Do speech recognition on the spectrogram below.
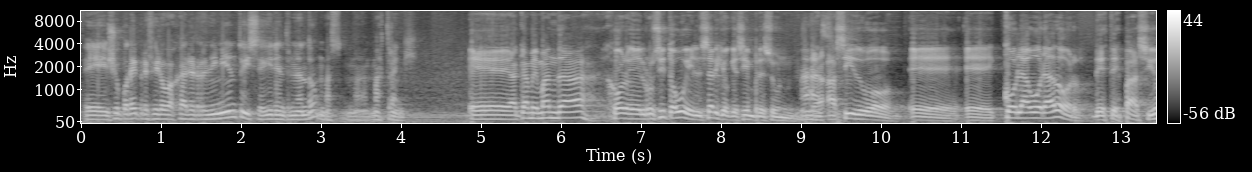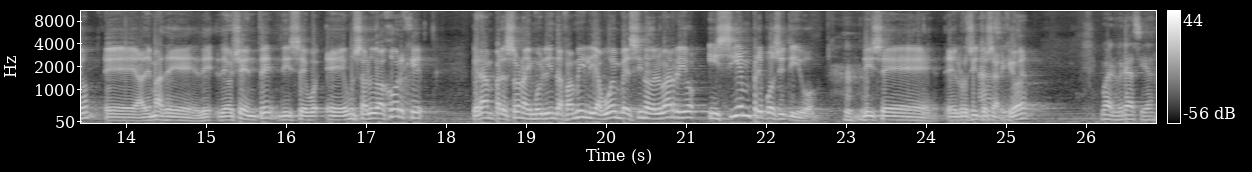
eh, yo por ahí prefiero bajar el rendimiento y seguir entrenando más, más, más tranqui. Eh, acá me manda el rusito Will, Sergio, que siempre es un ah, asiduo eh, colaborador de este espacio, además de, oyente. Dice, un saludo a Jorge, gran persona y muy linda familia, buen vecino del barrio y siempre positivo, dice el rusito ah, Sergio. Bueno, gracias.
